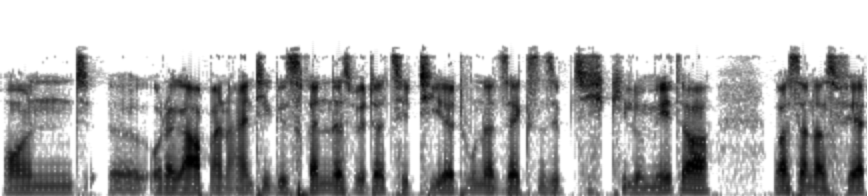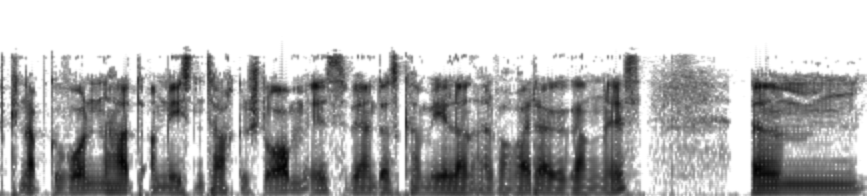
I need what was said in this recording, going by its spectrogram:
und äh, oder gab ein eintägiges Rennen, das wird da zitiert, 176 Kilometer, was dann das Pferd knapp gewonnen hat, am nächsten Tag gestorben ist, während das Kamel dann einfach weitergegangen ist. Ähm,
